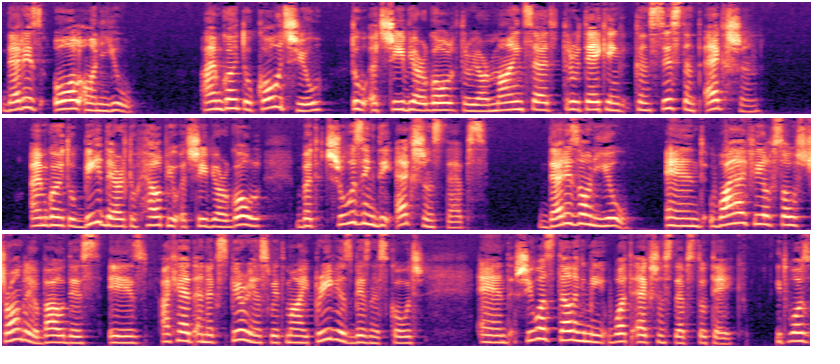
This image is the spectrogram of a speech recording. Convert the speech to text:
That is all on you. I'm going to coach you to achieve your goal through your mindset, through taking consistent action. I'm going to be there to help you achieve your goal, but choosing the action steps, that is on you. And why I feel so strongly about this is I had an experience with my previous business coach, and she was telling me what action steps to take. It was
